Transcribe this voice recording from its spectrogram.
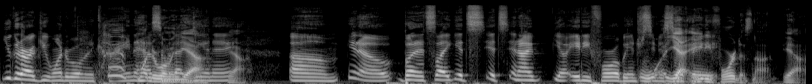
You could argue Wonder Woman kind of has some Woman, of that yeah, DNA. yeah. Um, you know, but it's like it's it's and I you know eighty four will be interesting to see yeah, 84 does not. Yeah.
